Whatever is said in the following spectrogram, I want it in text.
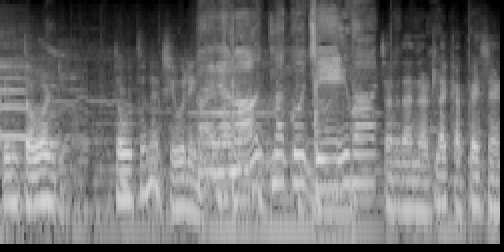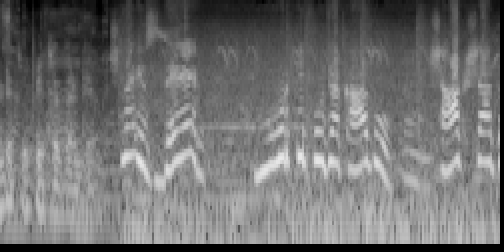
దీన్ని తవ్వండి. తవ్వుతూనే శివలింగం. సరే దాన్ని అట్లా కప్పేసేయండి చూపించదండి కృష్ణ ఇస్ దేర్ మూర్తి పూజ కాదు. సాక్షాత్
